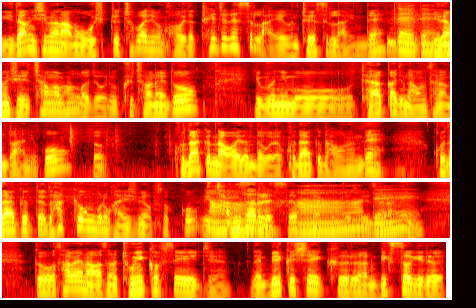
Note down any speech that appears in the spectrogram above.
이 당시면 아마 50대 초반이면 거의 다 퇴직했을 나이, 은퇴했을 나이인데 네네. 네. 이 당시에 창업한 거죠. 그리고 그 전에도 이분이 뭐 대학까지 나온 사람도 아니고 어, 고등학교 나와야 된다고 그래 고등학교 나오는데 고등학교 때도 학교 공부는 관심이 없었고 아. 장사를 했어요. 고등학교 아, 때도 이 사람이. 네. 또 사회 나와서는 종이컵 세일즈, 그다음에 밀크쉐이크를 하는 믹서기를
